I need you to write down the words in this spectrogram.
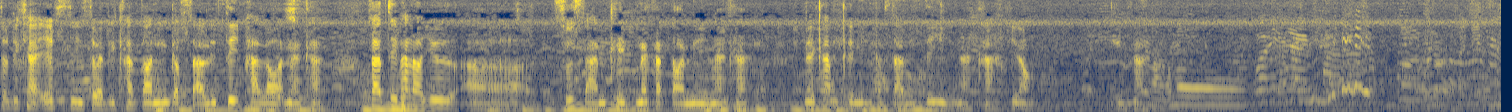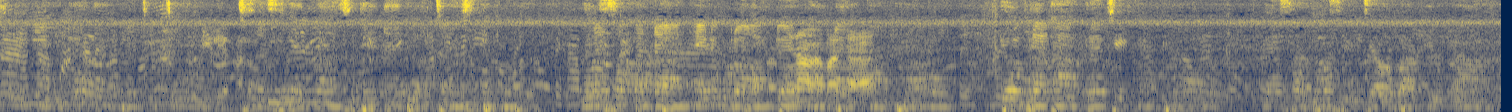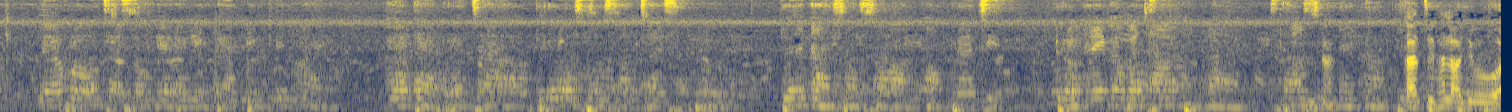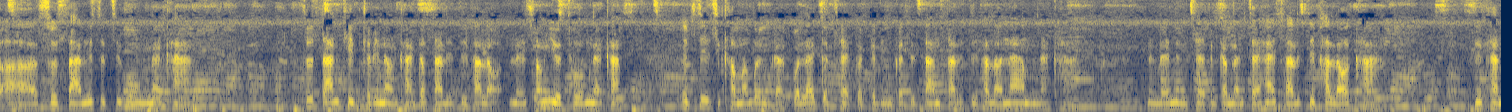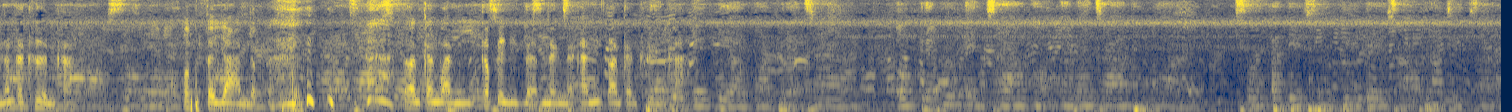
สวัสดีค่ะ FC สวัสดีค่ะ ตอนนี้กับสาวลิตตี้พาเลาะนะคะสาวลิตตี้พาเลาะอยู่อ่อสุสานคลิปนะคะตอนนี้นะคะ ในค่ำคืนนี้กับสาวลิตตี้นะคะพี่น้องค่ะและสัมปันดาลให้ เจ้าบาปยุคนาแล้วพระองค์จะทรงเนรมิตแผ่นดินขึ้นใหม่ข้าแต่พระเจ้าพระองค์ทรงสอนใจสัตว์โลกด้วยการส่องสว่างของพระจิตโปรดให้ข้าพเจ้าทั้งหลายทราบสิ่งในความตอนที่พาเราอยู่อ่อสุสานวิสุทธิวงศ์นะคะได้รับความบันดสุสานคลิปค่ะพี่น้องค่ะกับสาวลิตตี้พาเลาะในช่อง YouTube นะคะ FC สิเข้ามาเบิ่งกับกดไลค์กดแชร์กดกระดิ่งกดติดตามสาวลิตตี้พาเลาะน้ำนะคะ หนึ่งไลค์หนึ่งแชร์เป็นกำลังใจให้สาวลิตตี้พาเลาะค่ะนี่ค่ะน้ำกระคืนค่ะพบตยานดอกตอนกลางวันก็เป็นอีกแบบหนึ่งนะคะ นี่ตอนกลางคืนค่ะองค์พระผู้เป็นเจ้าของข้าพเจ้าทั้งหลายทรงประดิษฐ์สิ่งที่เดชาพระจิตเจ้า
